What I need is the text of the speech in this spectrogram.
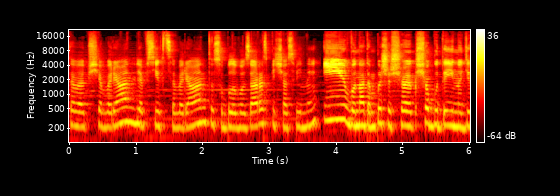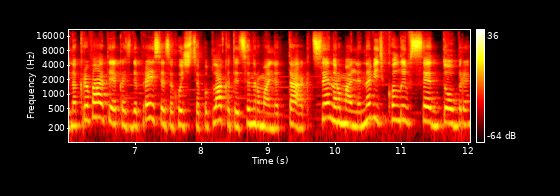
це взагалі варіант, для всіх це варіант, особливо зараз під час війни. І вона там пише, що якщо буде іноді накривати, якась депресія, захочеться поплакати, це нормально. Так, це нормально, навіть коли все добре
